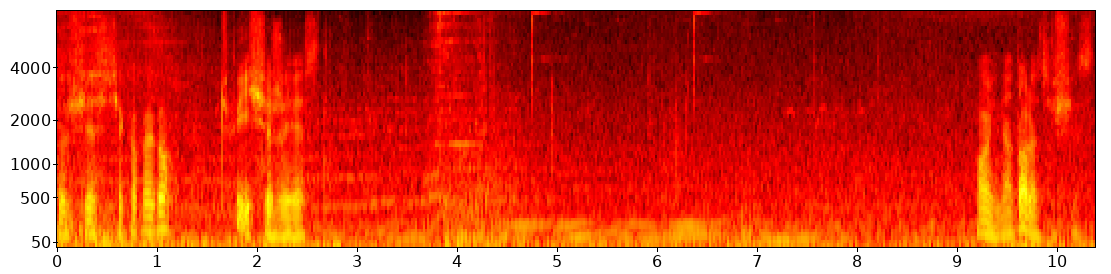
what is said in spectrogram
Coś jest ciekawego? Oczywiście, że jest. Oj, na dole coś jest.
